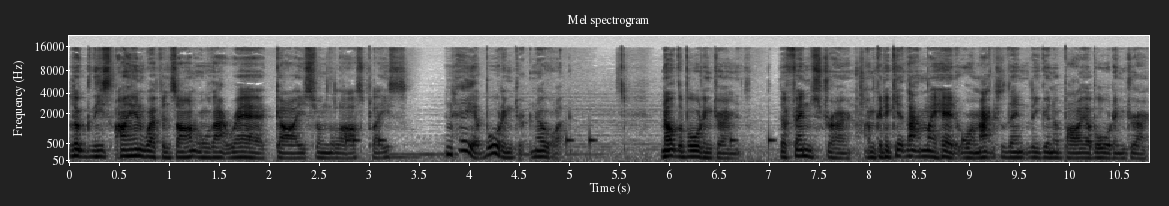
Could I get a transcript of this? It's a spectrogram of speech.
look, these ion weapons aren't all that rare, guys, from the last place. And hey, a boarding drone. No, what? Not the boarding drone. The fence drone. I'm going to get that in my head or I'm accidentally going to buy a boarding drone.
